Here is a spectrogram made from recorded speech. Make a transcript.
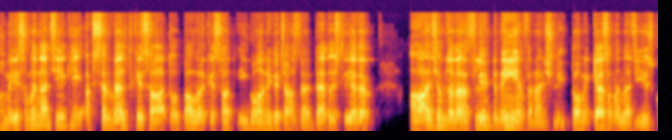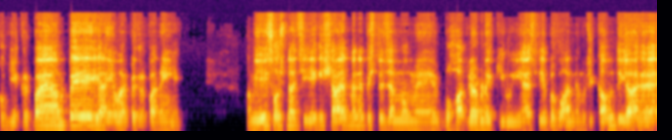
हमें ये समझना चाहिए कि अक्सर वेल्थ के साथ और पावर के साथ ईगो आने का चांस रहता है तो इसलिए अगर आज हम ज़्यादा एफ्लुएंट नहीं है फाइनेंशियली तो हमें क्या समझना चाहिए इसको कि ये कृपा है हम पे या ये हमारे पे कृपा नहीं है? हम यही सोचना चाहिए कि शायद मैंने पिछले जन्मों में बहुत गड़बड़े की हुई है, इसलिए भगवान ने मुझे कम दिया है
